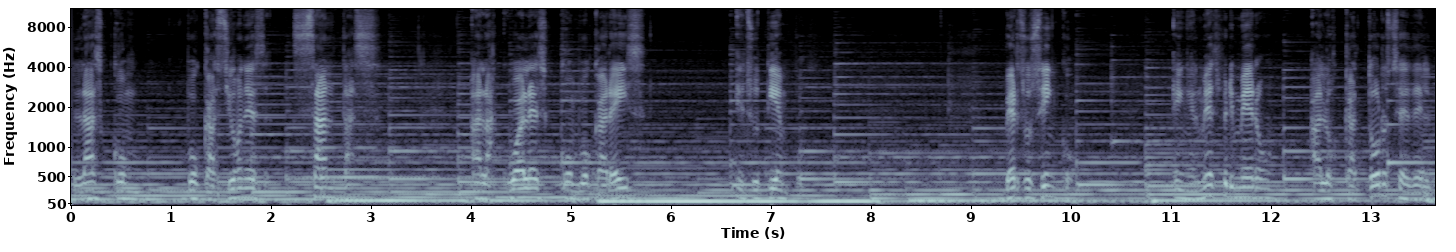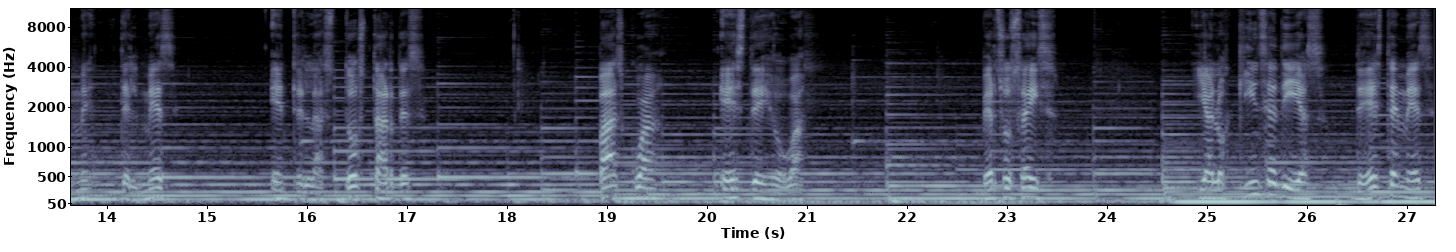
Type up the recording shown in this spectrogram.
las convocaciones santas, a las cuales convocaréis en su tiempo. Verso 5, en el mes primero, a los 14 del, mes, entre las dos tardes, Pascua es de Jehová. Verso 6. Y a los 15 días de este mes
